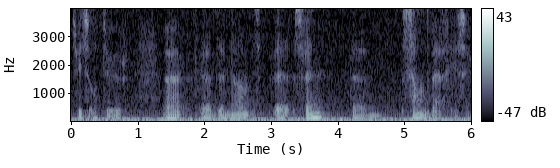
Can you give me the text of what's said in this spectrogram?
Zweedse auteur. Uh, uh, de naam is uh, Sven um, Sandberg is hij.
